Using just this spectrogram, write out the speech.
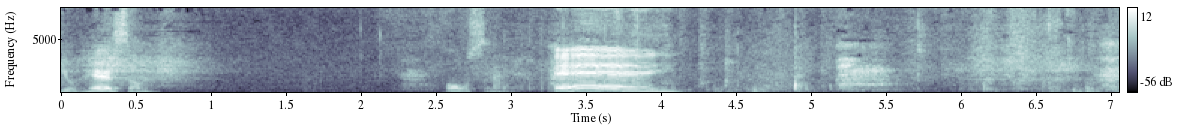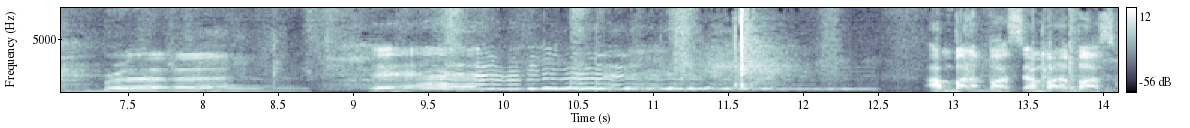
You hear some? Oh snap! Hey! Bruh. I'm about to bust. I'm about to bust.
